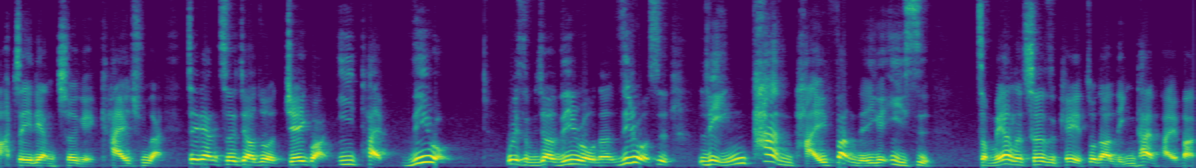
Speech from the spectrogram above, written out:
把这辆车给开出来。这辆车叫做 Jaguar E-Type Zero。为什么叫 Zero 呢？Zero 是零碳排放的一个意思。怎么样的车子可以做到零碳排放？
